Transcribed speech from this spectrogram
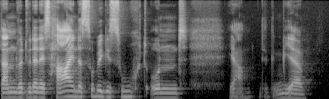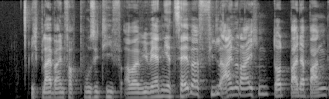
Dann wird wieder das Haar in der Suppe gesucht und ja, wir, ich bleibe einfach positiv. Aber wir werden jetzt selber viel einreichen dort bei der Bank,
